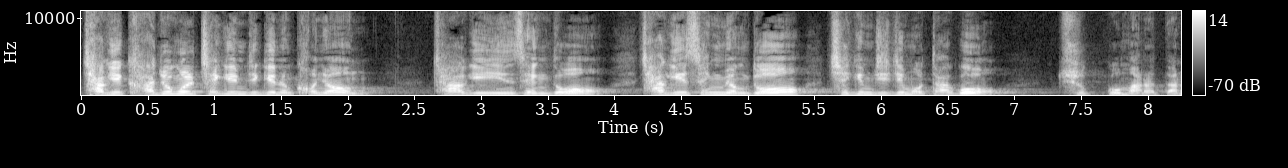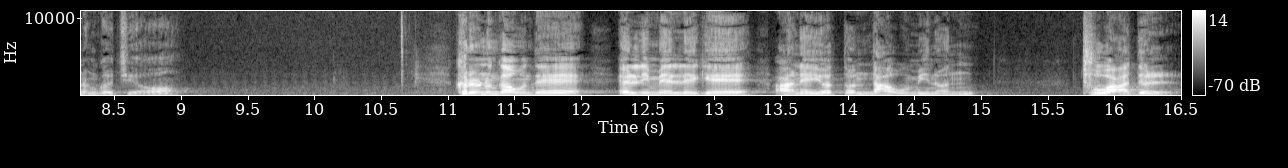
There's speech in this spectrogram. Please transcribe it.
자기 가족을 책임지기는 커녕 자기 인생도 자기 생명도 책임지지 못하고 죽고 말았다는 거지요. 그러는 가운데 엘리멜렉의 아내였던 나오미는 두 아들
